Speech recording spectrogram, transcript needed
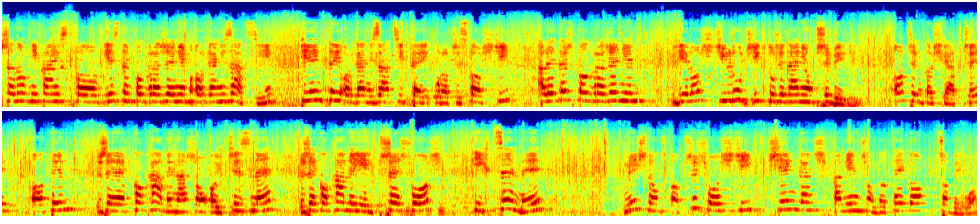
Szanowni Państwo, jestem pod wrażeniem organizacji, pięknej organizacji tej uroczystości, ale też pod wrażeniem wielości ludzi, którzy na nią przybyli. O czym to świadczy? O tym, że kochamy naszą ojczyznę, że kochamy jej przeszłość i chcemy myśląc o przyszłości, sięgać pamięcią do tego, co było.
